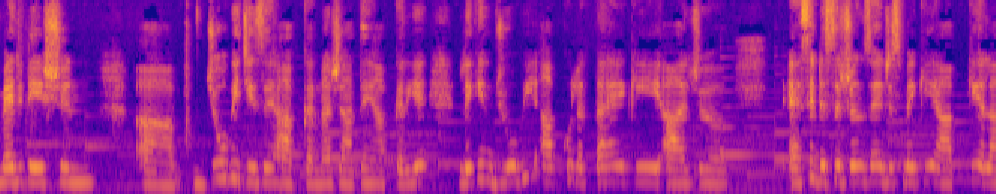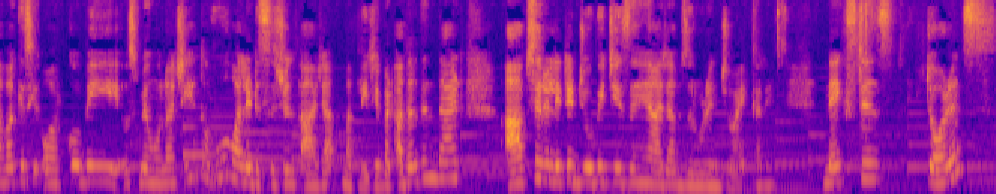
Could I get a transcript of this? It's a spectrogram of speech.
मेडिटेशन जो भी चीज़ें आप करना चाहते हैं आप करिए। लेकिन जो भी आपको लगता है कि आज ऐसे डिसीजंस हैं जिसमें कि आपके अलावा किसी और को भी उसमें होना चाहिए तो वो वाले डिसीजंस आज आप मत लीजिए। बट अदर देन दैट आपसे रिलेटेड जो भी चीज़ें हैं आज आप ज़रूर इन्जॉय करें। नेक्स्ट इज़ टॉरस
